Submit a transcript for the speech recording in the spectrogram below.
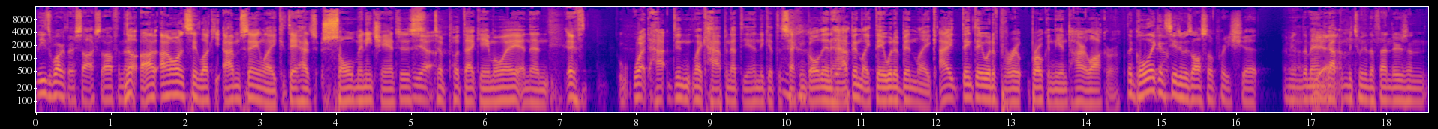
Leeds worked their socks off, and No, I, I don't want to say lucky. I'm saying like they had so many chances Yeah. to put that game away, and then if what ha- didn't like happen at the end to get the second goal didn't happen, like they would have been like I think they would have bro- broken the entire locker room. the goal they conceded was also pretty shit. I mean, the man Yeah. got in between the defenders and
